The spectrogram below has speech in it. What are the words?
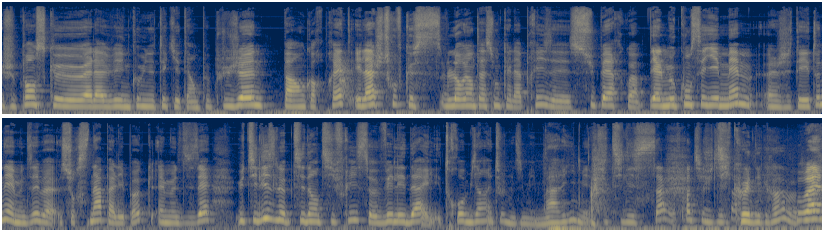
je pense qu'elle avait une communauté qui était un peu plus jeune, pas encore prête. Et là, je trouve que l'orientation qu'elle a prise est super, quoi. Et elle me conseillait même, euh, j'étais étonnée, elle me disait, bah, sur Snap à l'époque, elle me disait, utilise le petit dentifrice Velleda, il est trop bien et tout. Je me dis, mais Marie, mais tu utilises ça, mais pourquoi tu le dis ça? connais grave. Ouais,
